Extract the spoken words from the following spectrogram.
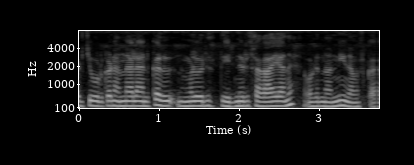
അടിച്ചു കൊടുക്കണം. എന്നാൽ എനിക്കത് നിങ്ങളൊരു തരുന്നൊരു സഹായമാണ്. അതുകൊണ്ട് നന്ദി നമസ്കാരം.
